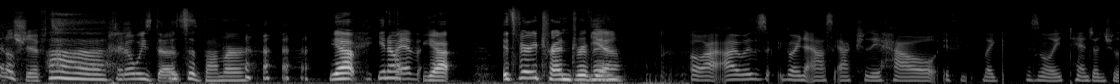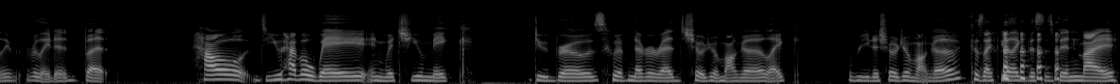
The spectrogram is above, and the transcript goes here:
it'll shift it always does it's a bummer. yep. you know I have Yeah. It's very trend driven. yeah Oh, I, I was going to ask actually how, if like this is only tangentially related, but how do you have a way in which you make dude bros who have never read shoujo manga like read a shoujo manga? Because I feel like this has been my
